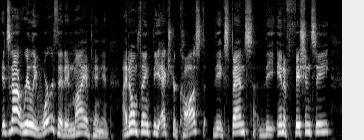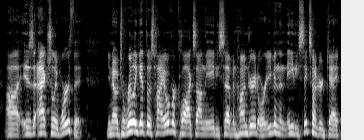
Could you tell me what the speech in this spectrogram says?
it's not really worth it in my opinion. I don't think the extra cost, the expense, the inefficiency uh, is actually worth it. You know, to really get those high overclocks on the 8700 or even an 8600K,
